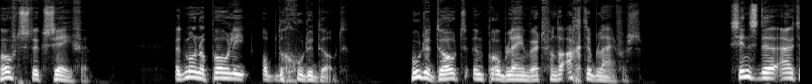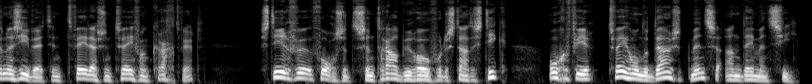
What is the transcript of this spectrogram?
Hoofdstuk 7. Het monopolie op de goede dood. Hoe de dood een probleem werd van de achterblijvers. Sinds de euthanasiewet in 2002 van kracht werd, stierven volgens het Centraal Bureau voor de Statistiek ongeveer 200.000 mensen aan dementie.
